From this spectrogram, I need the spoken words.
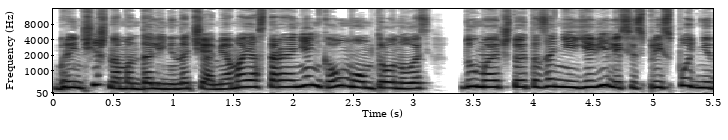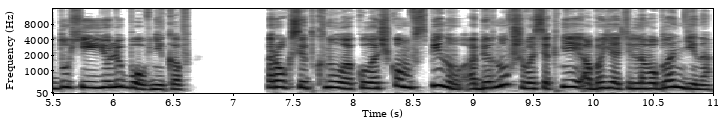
Бренчишь на мандолине ночами, а моя старая нянька умом тронулась. Думает, что это за ней явились из преисподней духи ее любовников. Рокси ткнула кулачком в спину обернувшегося к ней обаятельного блондина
